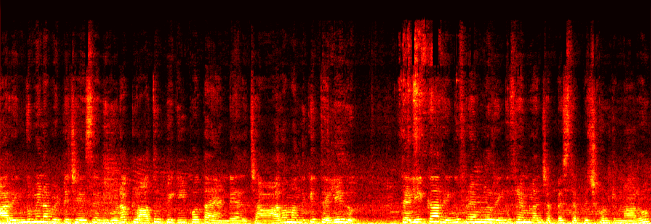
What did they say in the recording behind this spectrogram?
ఆ రింగు మీద పెట్టి చేసేది కూడా క్లాతులు పిగిలిపోతాయండి. అది చాలామందికి తెలీదు. తెలియక రింగ్ ఫ్రేమ్లు రింగ్ ఫ్రేమ్లు అని చెప్పేసి తెప్పించుకుంటున్నారు.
